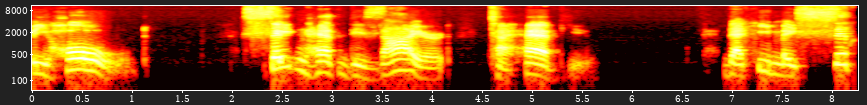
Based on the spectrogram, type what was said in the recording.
behold, Satan hath desired to have you, that he may sift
